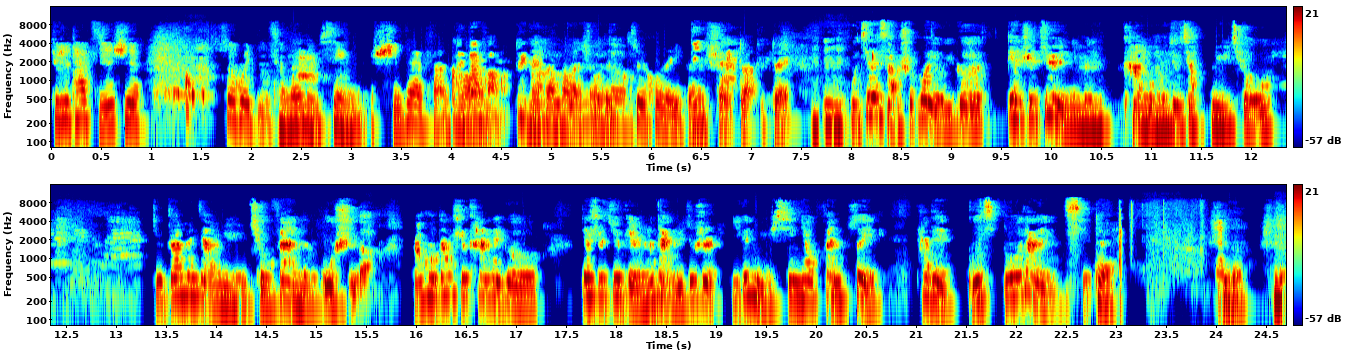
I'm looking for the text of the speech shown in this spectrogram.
就是她其实是社会底层的女性实在反抗没办法了，对没办法的时候的的最后的一个手段，对，嗯，我记得小时候有一个电视剧，你们看过吗？就讲《女囚》，就专门讲女囚犯的故事的。然后当时看那个电视剧，给人的感觉就是一个女性要犯罪，她得鼓起多大的勇气？对，是的，是的，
